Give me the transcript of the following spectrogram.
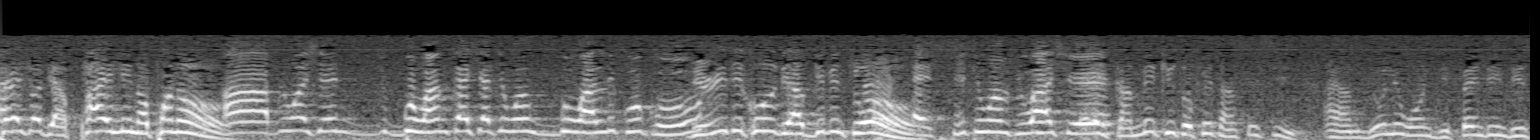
pressure they are piling upon us, Ah, bí wọ́n ṣe ń wa ń kẹ́sẹ́ tí wọ́n ń wa ní kúkú. the ridicule they have given to us. ẹ̀sìn tí wọ́n fi wá ṣe. It can make you to face and say, see, I am the only one defending this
